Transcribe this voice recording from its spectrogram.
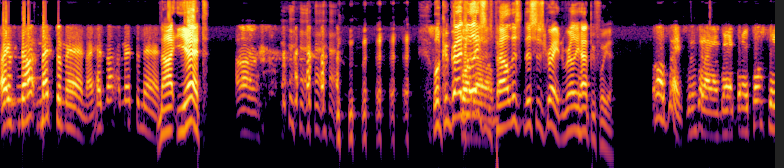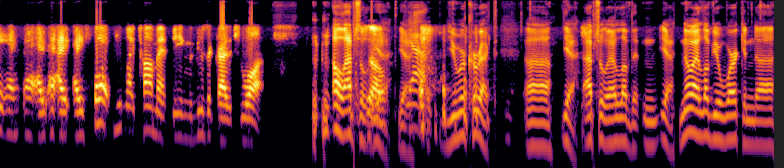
I have not met the man. I have not met the man. Not yet. Uh, Well, congratulations, But, um, pal. This, this is great. I'm really happy for you. oh, thanks. When I said I, when I, when I posted I, I, I, I thought you might comment, being the music guy that you are. Oh, absolutely. So- yeah, yeah. Yeah. you were correct. Uh, yeah, absolutely. I loved it. And yeah, no, I love your work. And uh,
